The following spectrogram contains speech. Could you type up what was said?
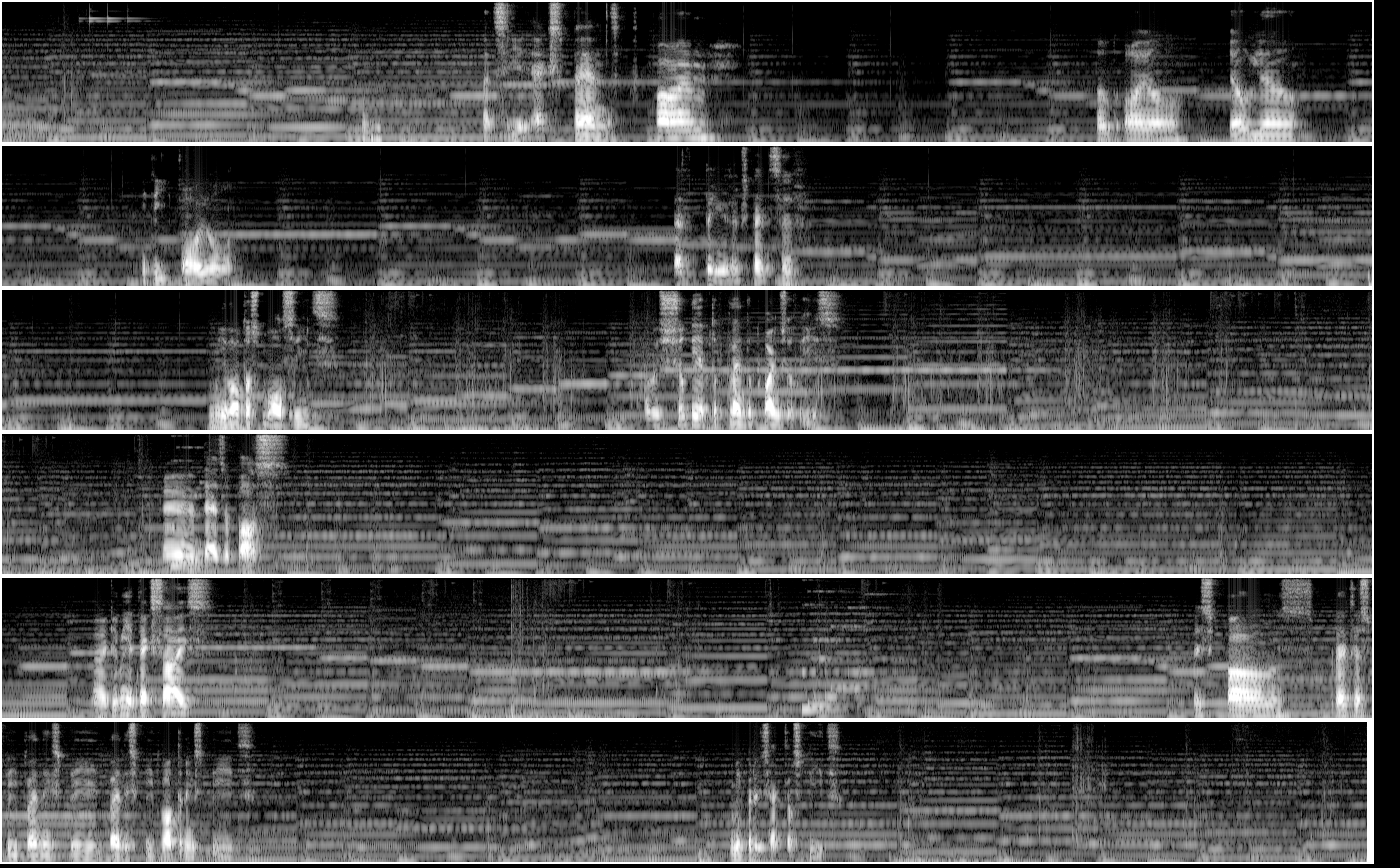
See, expand farm. Toad oil, yo-yo. The oil. That thing is expensive. Give me a lot of small seeds. We should be able to plant a bunch of these. And there's a boss. Uh, give me attack size. Response, projectile speed, landing speed, landing speed, watering speed. Give me speed.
